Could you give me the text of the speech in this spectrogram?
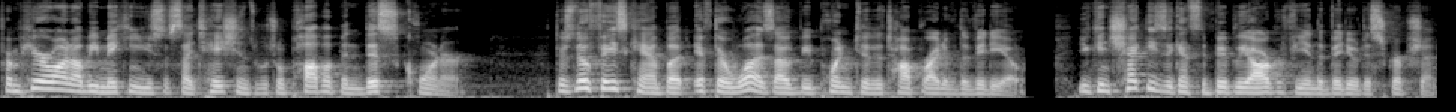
From here on, I'll be making use of citations which will pop up in this corner. There's no face cam, but if there was, I would be pointing to the top right of the video. You can check these against the bibliography in the video description.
